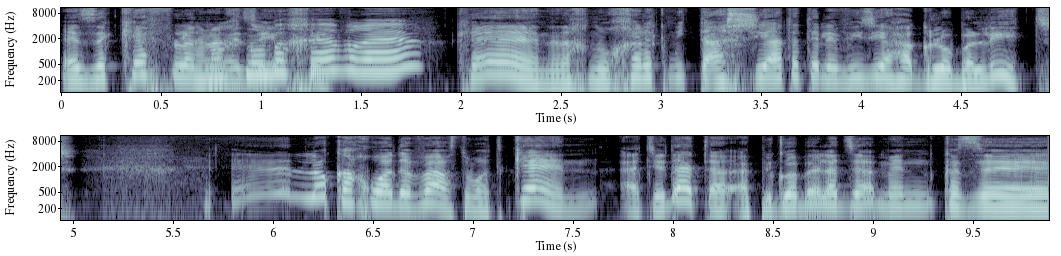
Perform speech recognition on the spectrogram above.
איזה כיף לנו. איזה אנחנו יופי. בחבר'ה, כן, אנחנו חלק מתעשיית הטלוויזיה הגלובלית. אה, לא כך הוא הדבר, זאת אומרת, כן, את יודעת, הפיגוע באילת זה מעין כזה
